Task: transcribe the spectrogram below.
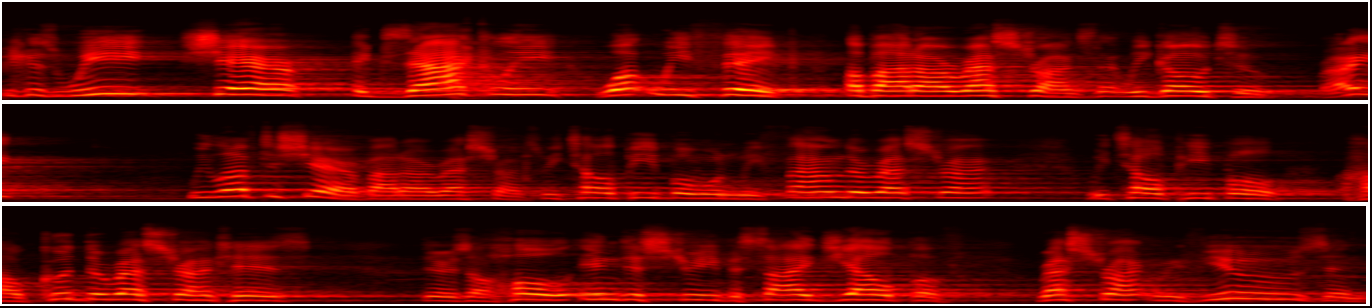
because we share exactly what we think about our restaurants that we go to, right? We love to share about our restaurants. We tell people when we found a restaurant, we tell people how good the restaurant is. There's a whole industry besides Yelp of restaurant reviews and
